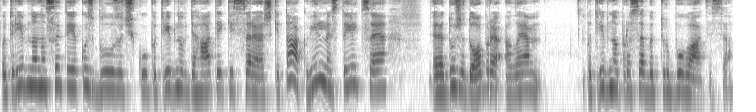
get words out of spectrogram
потрібно носити якусь блузочку, потрібно вдягати якісь сережки. Так, вільний стиль це дуже добре, але потрібно про себе турбуватися.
